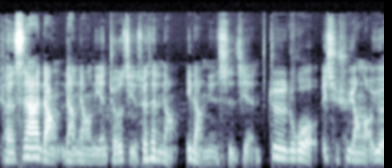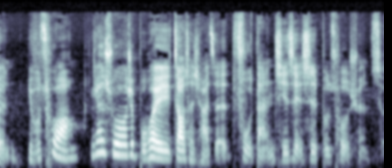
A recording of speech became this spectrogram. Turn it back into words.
可能剩下两两两年，九十几岁，剩两一两年时间，就是如果一起去养老院也不错啊。应该说就不会造成小孩子的负担，其实也是不错的选择。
